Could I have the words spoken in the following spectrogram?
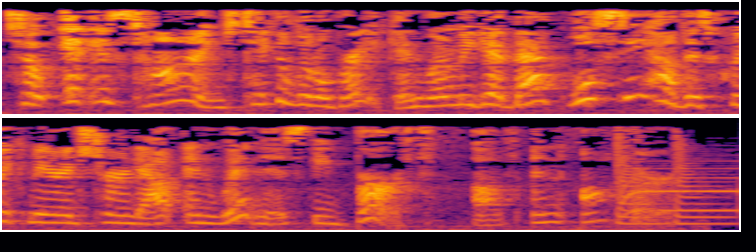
So it is time to take a little break, and when we get back, we'll see how this quick marriage turned out and witness the birth of an author.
